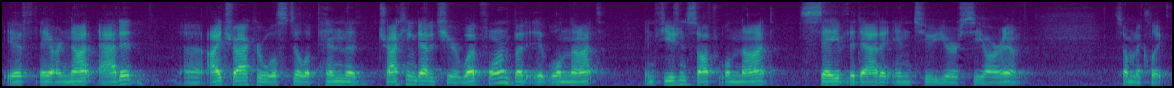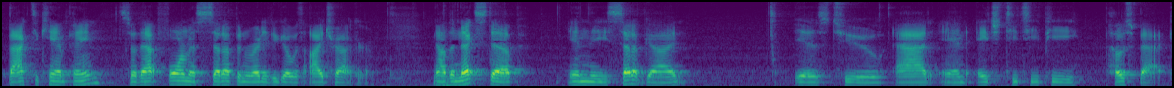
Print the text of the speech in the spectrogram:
If they are not added, uh, iTracker will still append the tracking data to your web form, but it will not, Infusionsoft will not save the data into your CRM. So I'm going to click back to campaign. So that form is set up and ready to go with iTracker. Now the next step in the setup guide is to add an HTTP postback.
